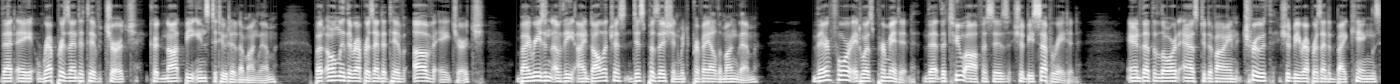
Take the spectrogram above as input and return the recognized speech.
that a representative church could not be instituted among them, but only the representative of a church, by reason of the idolatrous disposition which prevailed among them, therefore it was permitted that the two offices should be separated, and that the Lord as to divine truth should be represented by kings,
